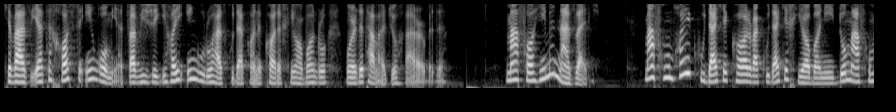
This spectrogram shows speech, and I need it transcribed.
که وضعیت خاص این قومیت و ویژگی های این گروه از کودکان کار خیابان رو مورد توجه قرار بده مفاهیم نظری مفهوم های کودک کار و کودک خیابانی دو مفهوم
